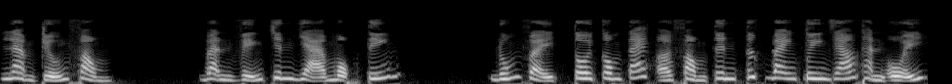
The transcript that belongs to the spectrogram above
Làm trưởng phòng. Bành viễn chinh dạ một tiếng. Đúng vậy, tôi công tác ở phòng tin tức ban tuyên giáo thành ủi.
